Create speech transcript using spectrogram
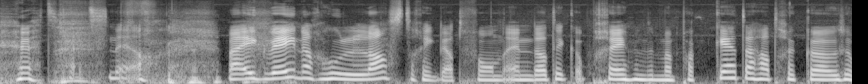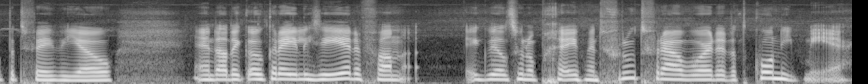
het gaat snel. maar ik weet nog hoe lastig ik dat vond. En dat ik op een gegeven moment mijn pakketten had gekozen op het VWO. En dat ik ook realiseerde van... Ik wilde toen op een gegeven moment vroedvrouw worden. Dat kon niet meer.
